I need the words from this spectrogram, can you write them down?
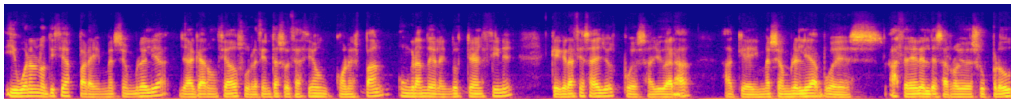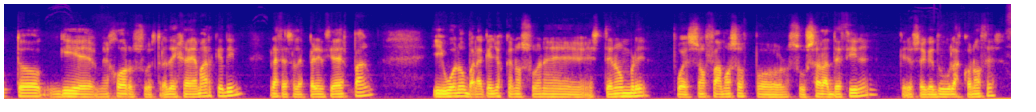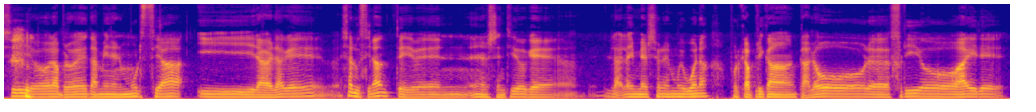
Y buenas noticias para Immersion Umbrella, ya que ha anunciado su reciente asociación con Span, un grande de la industria del cine, que gracias a ellos pues ayudará a que Immersion Umbrella pues acelere el desarrollo de sus productos, guíe mejor su estrategia de marketing, gracias a la experiencia de Span. Y bueno, para aquellos que no suene este nombre, pues son famosos por sus salas de cine, que yo sé que tú las conoces. Sí, yo la probé también en Murcia y la verdad que es alucinante en, en el sentido que la, la, inmersión es muy buena porque aplican calor, eh, frío, aire,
